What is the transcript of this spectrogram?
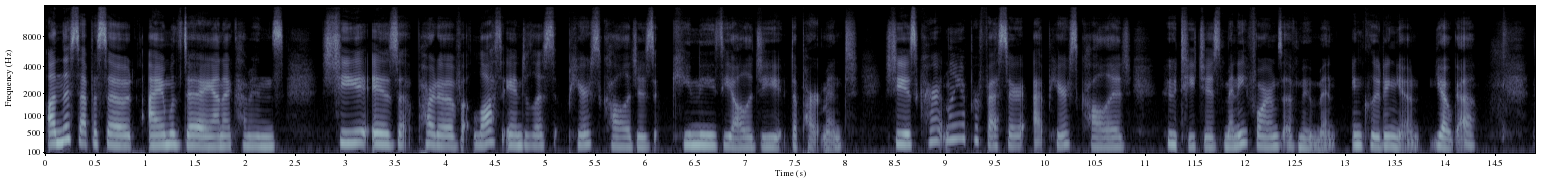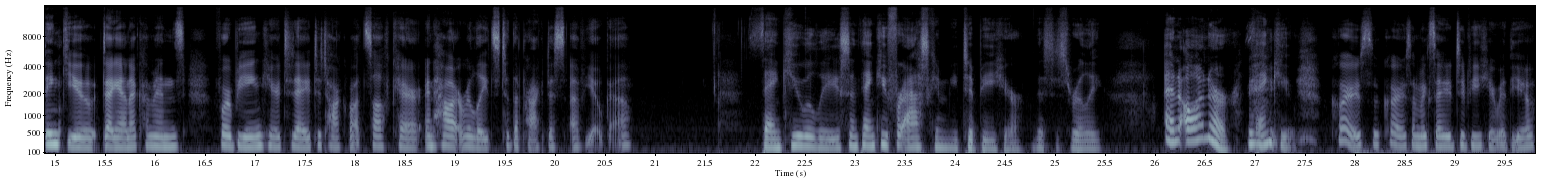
On this episode, I am with Diana Cummins. She is part of Los Angeles Pierce College's kinesiology department. She is currently a professor at Pierce College who teaches many forms of movement, including yoga. Thank you, Diana Cummins, for being here today to talk about self care and how it relates to the practice of yoga. Thank you, Elise, and thank you for asking me to be here. This is really an honor. Thank you. of course, of course. I'm excited to be here with you.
